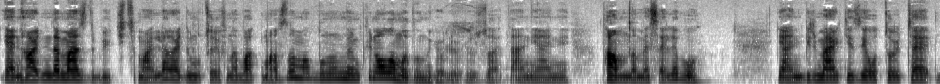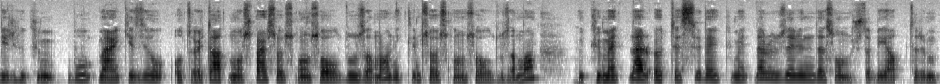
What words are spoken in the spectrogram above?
yani Hardin demezdi büyük ihtimalle. Hardin bu tarafına bakmazdı ama bunun mümkün olamadığını görüyoruz zaten. Yani tam da mesele bu. Yani bir merkezi otorite, bir hüküm, bu merkezi otorite atmosfer söz konusu olduğu zaman, iklim söz konusu olduğu zaman hükümetler ötesi ve hükümetler üzerinde sonuçta bir yaptırım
